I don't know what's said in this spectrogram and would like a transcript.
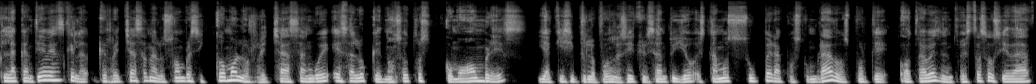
la cantidad de veces que, rechazan a los hombres y cómo los rechazan, güey, es algo que nosotros como hombres, y aquí sí pues lo podemos decir, Crisanto y yo, estamos súper acostumbrados, porque otra vez dentro de esta sociedad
